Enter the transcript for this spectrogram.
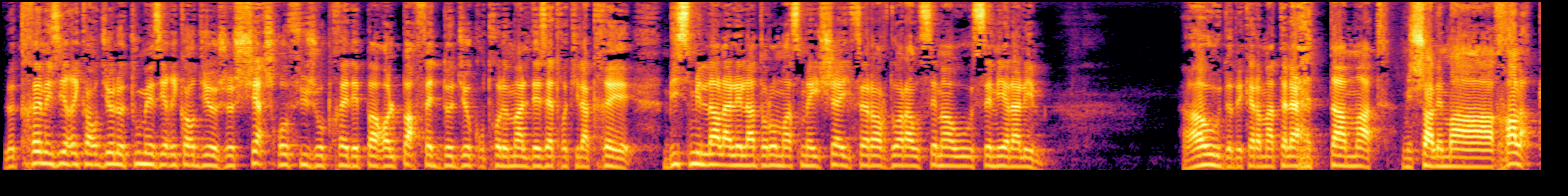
Le très miséricordieux, le tout miséricordieux, je cherche refuge auprès des paroles parfaites de Dieu contre le mal des êtres qu'il a créés. Bismillah, la lela dromas meishei, ferar dwara semaou, semi alalim. أعوذ بكرامات الله التامات من شر ما خلق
